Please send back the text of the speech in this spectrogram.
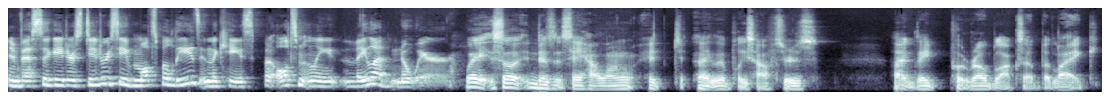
Investigators did receive multiple leads in the case, but ultimately they led nowhere. Wait, so does it say how long it like the police officers like they put roadblocks up, but like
